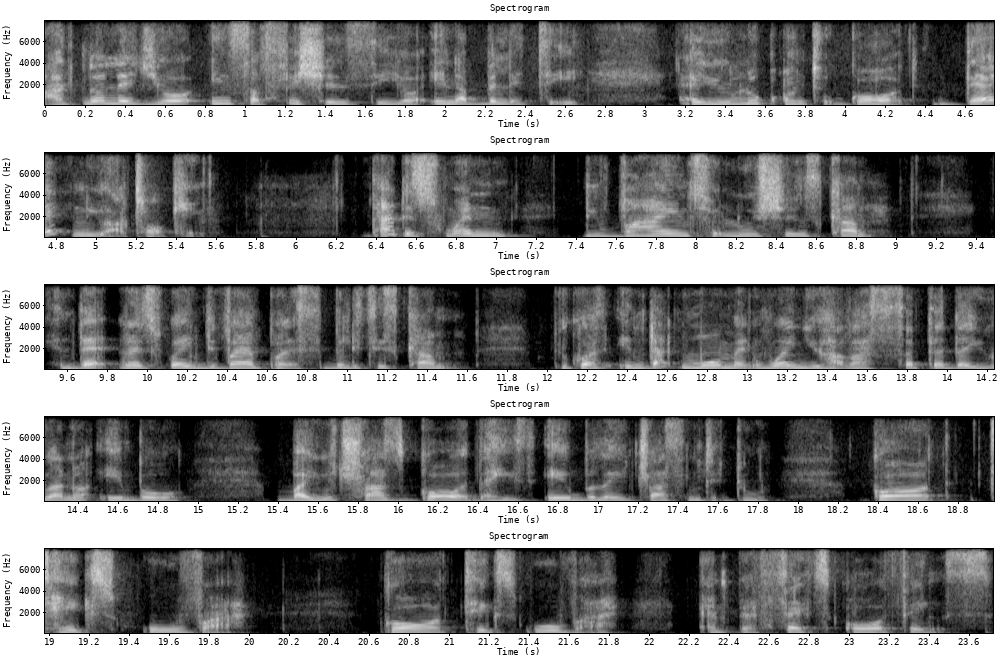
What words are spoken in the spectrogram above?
acknowledge your insufficiency, your inability, and you look unto God, then you are talking. That is when divine solutions come. And that, that's when divine possibilities come. Because in that moment, when you have accepted that you are not able, but you trust God that He's able and you trust Him to do, God takes over. God takes over and perfects all things.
